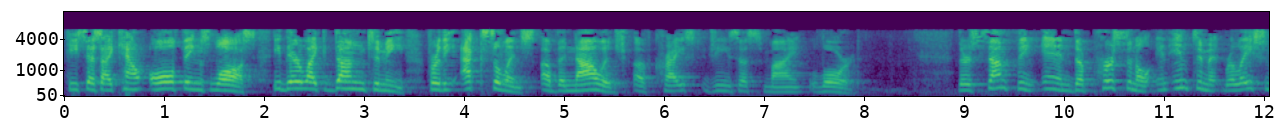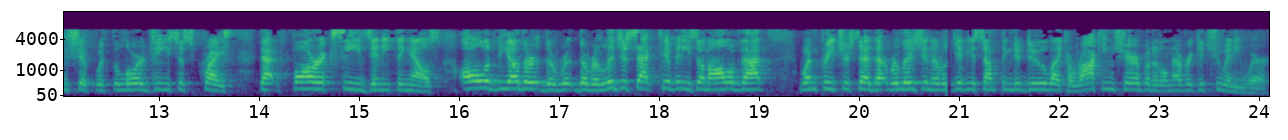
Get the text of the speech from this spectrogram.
He says, I count all things lost. They're like dung to me for the excellence of the knowledge of Christ Jesus my Lord. There's something in the personal and intimate relationship with the Lord Jesus Christ that far exceeds anything else. All of the other, the, the religious activities and all of that, one preacher said that religion, it'll give you something to do like a rocking chair, but it'll never get you anywhere.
